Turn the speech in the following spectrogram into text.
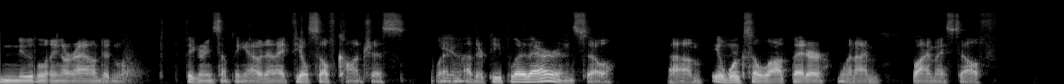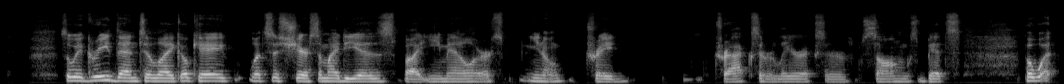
noodling around and like, figuring something out, and I feel self conscious when Yeah. other people are there, and so um, it works a lot better when I'm by myself. so we agreed then to like okay let's just share some ideas by email or you know trade tracks or lyrics or songs bits but what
